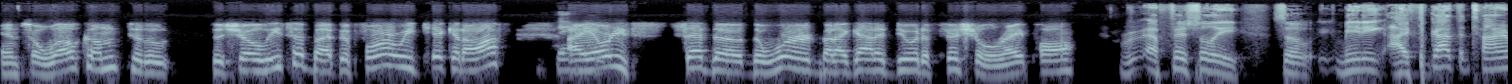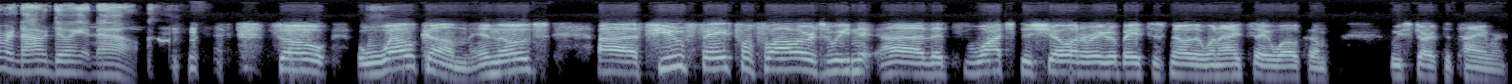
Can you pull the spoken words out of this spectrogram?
and so welcome to the the show, Lisa. But before we kick it off, Thank I you. already said the the word, but I got to do it official, right, Paul? Officially, so meaning I forgot the timer. Now I'm doing it now. So welcome, and those uh, few faithful followers we uh, that watch the show on a regular basis know that when I say welcome, we start the timer.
